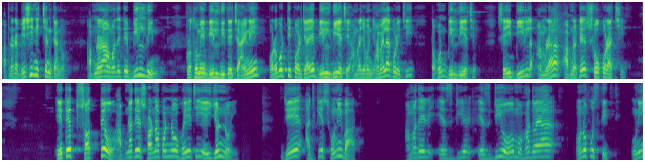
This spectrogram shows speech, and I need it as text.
আপনারা বেশি নিচ্ছেন কেন? আপনারা আমাদেরকে বিল দিন। প্রথমে বিল দিতে চায়নি, পরবর্তী পর্যায়ে বিল দিয়েছে। আমরা যখন ঝামেলা করেছি, তখন বিল দিয়েছে। সেই বিল আমরা আপনাকে শো করাচ্ছি। এতে সত্ত্বেও আপনাদের স্বর্ণাপন্ন হয়েছি এই জন্যই যে আজকে শনিবার আমাদের এসডি এসডিও মহাদয়া অনুপস্থিত, উনি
